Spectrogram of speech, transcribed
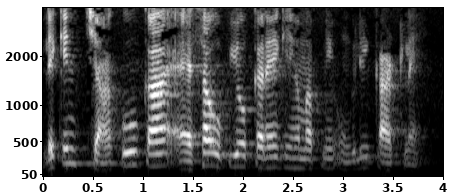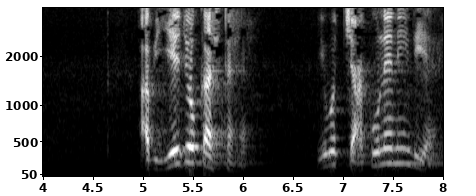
लेकिन चाकू का ऐसा उपयोग करें कि हम अपनी उंगली काट लें। अब ये जो कष्ट है, ये वो चाकू ने नहीं दिया है।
